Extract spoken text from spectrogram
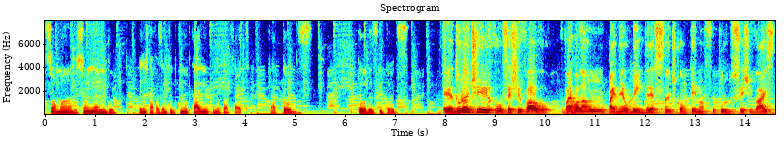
somando, sonhando. A gente está fazendo tudo com muito carinho, com muito afeto. Que a todos, todas e todos. É, durante o festival vai rolar um painel bem interessante com o tema Futuro dos Festivais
